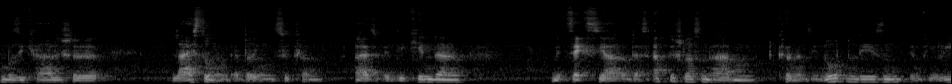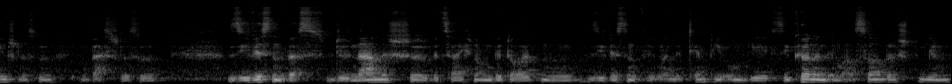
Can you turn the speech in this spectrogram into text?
musikalische Leistungen erbringen zu können. Also wenn die Kinder mit sechs Jahren das abgeschlossen haben, können sie Noten lesen im Violinschlüssel, im Bassschlüssel. Sie wissen, was dynamische Bezeichnungen bedeuten. Sie wissen, wie man mit Tempi umgeht. Sie können im Ensemble spielen.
